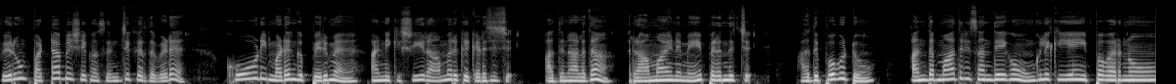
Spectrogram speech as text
வெறும் பட்டாபிஷேகம் செஞ்சுக்கிறத விட கோடி மடங்கு பெருமை அன்னைக்கு ஸ்ரீராமருக்கு கிடைச்சிச்சு. அதனால தான் ராமாயணமே பிறந்துச்சு. அது போகட்டும் அந்த மாதிரி சந்தேகம் உங்களுக்கு ஏன் இப்ப வரணும்?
